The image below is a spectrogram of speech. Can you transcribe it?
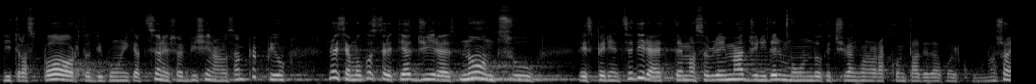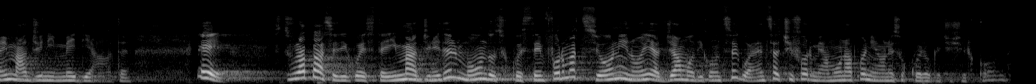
di trasporto, di comunicazione ci avvicinano sempre più, noi siamo costretti a agire non su esperienze dirette, ma sulle immagini del mondo che ci vengono raccontate da qualcuno, cioè immagini immediate. E sulla base di queste immagini del mondo, su queste informazioni, noi agiamo di conseguenza e ci formiamo un'opinione su quello che ci circonda.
